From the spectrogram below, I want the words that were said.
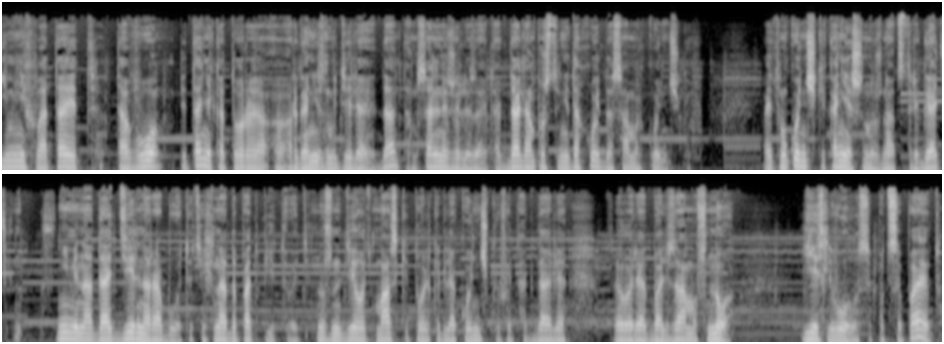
им не хватает того питания, которое а, организм выделяет, да, там сальная железа и так далее, она просто не доходит до самых кончиков. Поэтому кончики, конечно, нужно отстригать, с ними надо отдельно работать, их надо подпитывать, нужно делать маски только для кончиков и так далее, целый ряд бальзамов, но если волосы подсыпают,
